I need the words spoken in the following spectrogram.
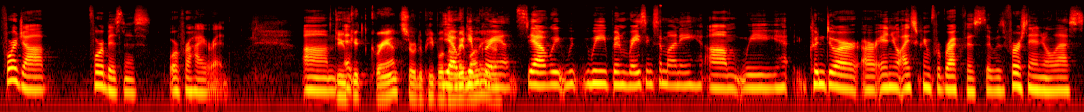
for a job, for a business, or for higher ed. Um, do you and- get grants or do people yeah, we donate give money? them or- grants. Yeah, we, we we've been raising some money. Um, we ha- couldn't do our, our annual ice cream for breakfast. It was the first annual last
